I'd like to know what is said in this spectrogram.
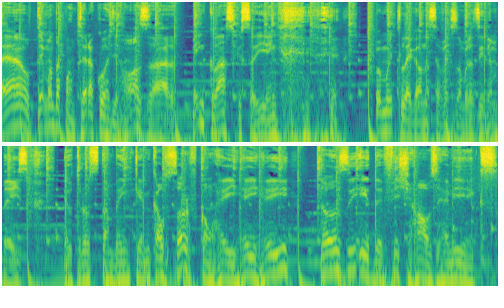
É o tema da Pantera Cor-de-Rosa. Bem clássico isso aí, hein? Foi muito legal nessa versão Brazilian Bass. Eu trouxe também Chemical Surf com Hey Hey Hey, 12 e The Fish House Remix.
